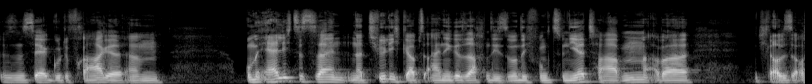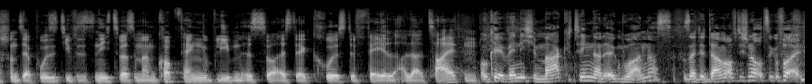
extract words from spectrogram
Das ist eine sehr gute Frage. Ähm um ehrlich zu sein, natürlich gab es einige Sachen, die so nicht funktioniert haben, aber ich glaube, es ist auch schon sehr positiv. Es ist nichts, was in meinem Kopf hängen geblieben ist, so als der größte Fail aller Zeiten. Okay, wenn nicht im Marketing, dann irgendwo anders. Seid ihr da mal auf die Schnauze gefallen?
